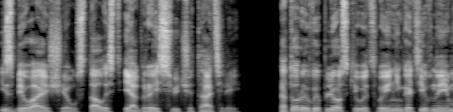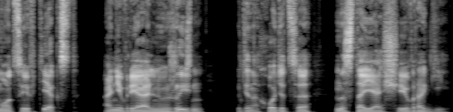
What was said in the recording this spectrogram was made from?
избивающая усталость и агрессию читателей, которые выплескивают свои негативные эмоции в текст, а не в реальную жизнь, где находятся настоящие враги.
